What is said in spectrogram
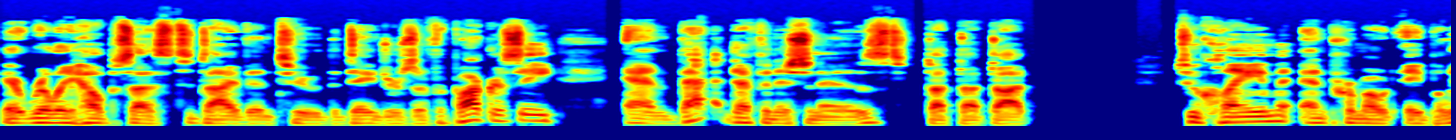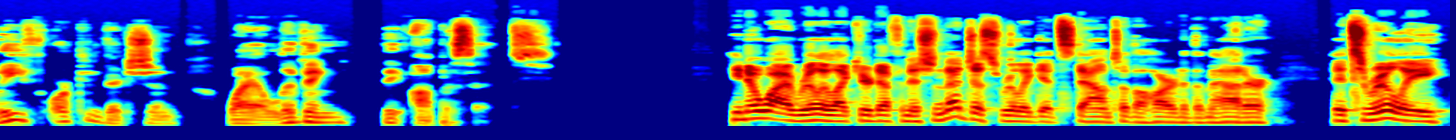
It really helps us to dive into the dangers of hypocrisy. And that definition is dot dot dot to claim and promote a belief or conviction while living the opposites. You know why I really like your definition? That just really gets down to the heart of the matter. It's really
